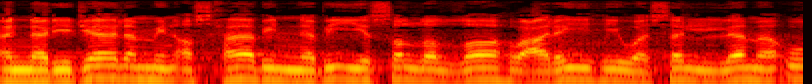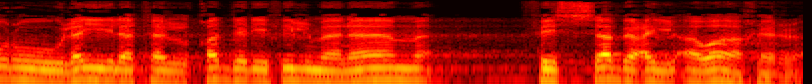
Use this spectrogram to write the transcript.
أن رجالا من أصحاب النبي صلى الله عليه وسلم أروا ليلة القدر في المنام في السبع الأواخر.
